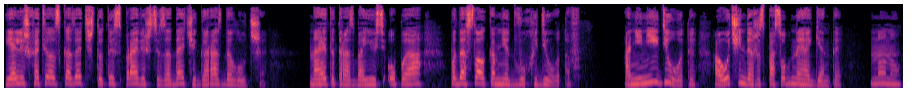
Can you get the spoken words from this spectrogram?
Я лишь хотела сказать, что ты справишься с задачей гораздо лучше. На этот раз, боюсь, ОПА подослал ко мне двух идиотов. Они не идиоты, а очень даже способные агенты. Ну-ну.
